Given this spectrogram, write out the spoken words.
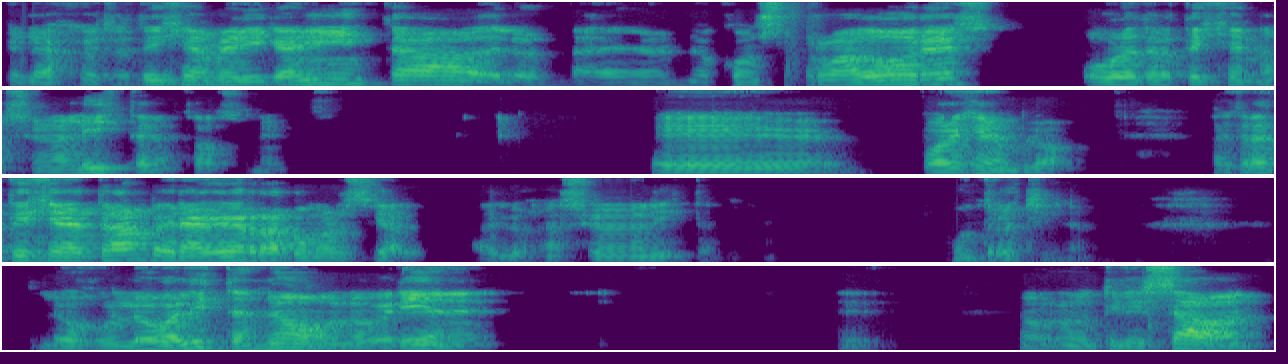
que la geoestrategia americanista, de los, de los conservadores, o la estrategia nacionalista en Estados Unidos. Eh, por ejemplo, la estrategia de Trump era guerra comercial de los nacionalistas contra China. Los globalistas no, no querían, eh, no, utilizaban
